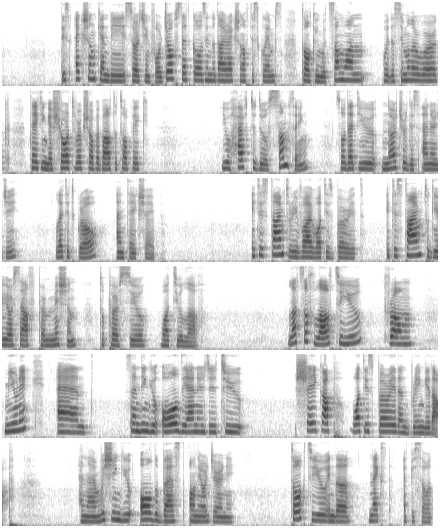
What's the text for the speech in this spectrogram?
This action can be searching for jobs that goes in the direction of this glimpse, talking with someone with a similar work, taking a short workshop about the topic. You have to do something so that you nurture this energy, let it grow and take shape. It is time to revive what is buried. It is time to give yourself permission to pursue what you love. Lots of love to you from Munich and sending you all the energy to shake up what is buried and bring it up. And I'm wishing you all the best on your journey. Talk to you in the next episode.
